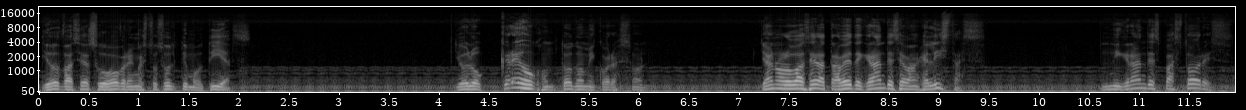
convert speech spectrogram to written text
Dios va a hacer su obra en estos últimos días. Yo lo creo con todo mi corazón. Ya no lo va a hacer a través de grandes evangelistas, ni grandes pastores,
